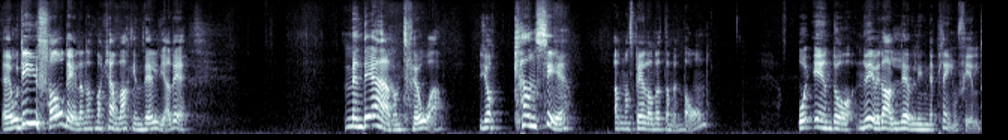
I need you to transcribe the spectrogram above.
Eh, Och det är ju fördelen att man kan verkligen välja det. Men det är en tvåa. Jag kan se att man spelar detta med barn. Och ändå, nu är vi där leveling the playing field.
